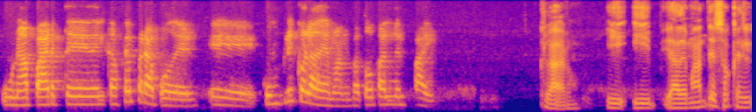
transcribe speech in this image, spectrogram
una parte del café para poder eh, cumplir con la demanda total del país. Claro, y, y, además de eso, ¿qué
